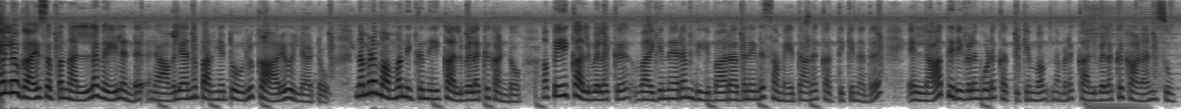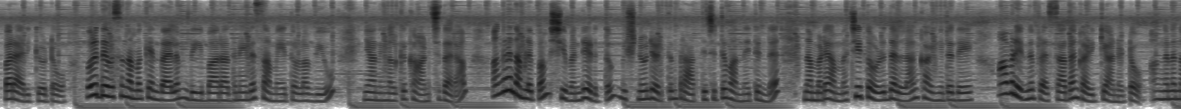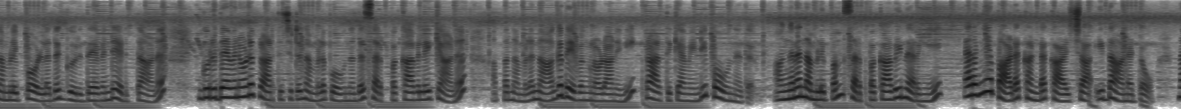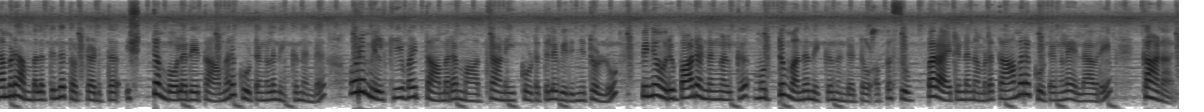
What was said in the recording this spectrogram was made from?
Hello guys അപ്പം നല്ല വെയിലുണ്ട്. രാവിലെ എന്ന് പറഞ്ഞിട്ട് ഒരു കാര്യവും ഇല്ല കേട്ടോ. നമ്മുടെ മമ്മ നിൽക്കുന്ന ഈ കൽവിളക്ക് കണ്ടോ? അപ്പോൾ ഈ കൽവിളക്ക് വൈകുന്നേരം ദീപാരാധനേന്റെ സമയത്താണ് കത്തിക്കുന്നത്. എല്ലാ തിരികളും കൂടെ കത്തിക്കുമ്പം നമ്മുടെ കൽവിളക്ക് കാണാൻ സൂപ്പർ ആയിരിക്കും കേട്ടോ. ഒരു ദിവസം നമുക്ക് എന്തായാലും ദീപാരാധനേന്റെ സമയത്തുള്ള വ്യൂ ഞാൻ നിങ്ങൾക്ക് കാണിച്ചു തരാം. അങ്ങനെ നമ്മളിപ്പം ശിവന്റെ അടുത്തും വിഷ്ണുവിന്റെ അടുത്തും പ്രാർത്ഥിച്ചിട്ട് വന്നിട്ടുണ്ട്. നമ്മുടെ അമ്മച്ചി തൊഴുതെല്ലാം കഴിഞ്ഞിട്ടതേ അവിടെ ഇരുന്ന് പ്രസാദം കഴിക്കുകയാണ് കേട്ടോ. അങ്ങനെ നമ്മളിപ്പോൾ ഉള്ളത് ഗുരുദേവന്റെ അടുത്താണ്. ഗുരുദേവനോട് പ്രാർത്ഥിച്ചിട്ട് നമ്മൾ പോകുന്നത് സർപ്പക്കാവിലേക്കാണ്. അപ്പം നമ്മൾ നാഗദൈവങ്ങളോടാണ് ഇനി പ്രാർത്ഥിക്കാൻ വേണ്ടി പോകുന്നത്. അങ്ങനെ നമ്മളിപ്പം സർപ്പക്കാവിൽ നിന്ന് ഇറങ്ങി ഇറങ്ങിയ പാടെ കണ്ട കാഴ്ച ഇതാണ് കേട്ടോ നമ്മുടെ അമ്പലത്തിന്റെ തൊട്ടടുത്ത് ഇഷ്ടം പോലെ ദേ താമരക്കൂട്ടങ്ങൾ നിൽക്കുന്നുണ്ട്. ഒരു മിൽക്കി വൈറ്റ് താമര മാത്രമാണ് ഈ കൂട്ടത്തിൽ വിരിഞ്ഞിട്ടുള്ളൂ. പിന്നെ ഒരുപാട് എണ്ണങ്ങൾക്ക് മുട്ടും വന്ന് നിൽക്കുന്നുണ്ട് കേട്ടോ അപ്പോൾ സൂപ്പറായിട്ടുണ്ട് നമ്മുടെ നമ്മുടെ താമരക്കൂട്ടങ്ങളെ എല്ലാവരെയും കാണാൻ.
